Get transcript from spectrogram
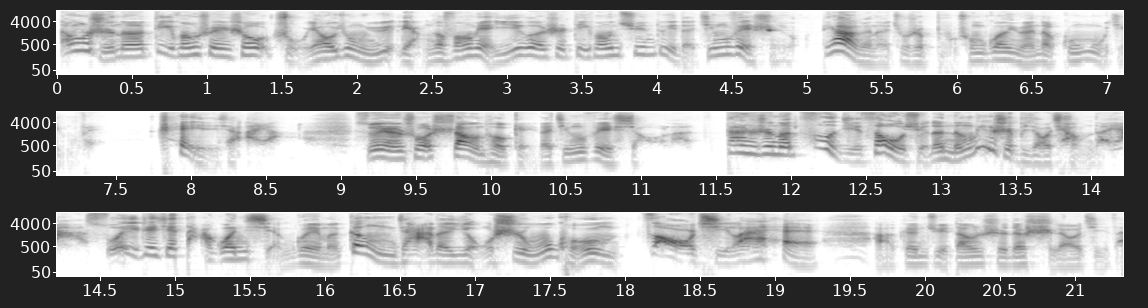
当时呢，地方税收主要用于两个方面，一个是地方军队的经费使用，第二个呢就是补充官员的公务经费。这一下呀，虽然说上头给的经费小了，但是呢自己造血的能力是比较强的呀，所以这些大官显贵们更加的有恃无恐，造起来啊。根据当时的史料记载。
